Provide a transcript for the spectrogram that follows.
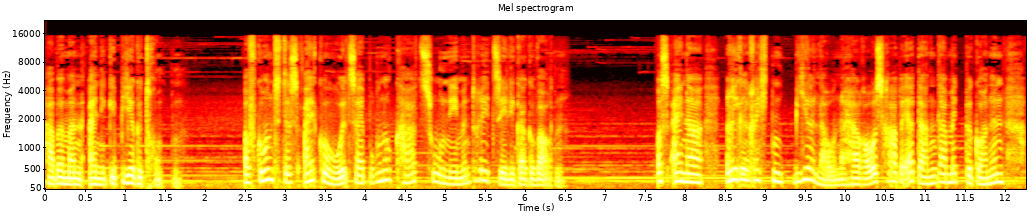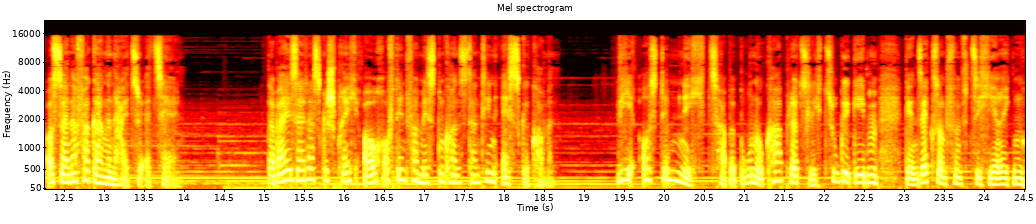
habe man einige Bier getrunken. Aufgrund des Alkohols sei Bruno K. zunehmend redseliger geworden. Aus einer regelrechten Bierlaune heraus habe er dann damit begonnen, aus seiner Vergangenheit zu erzählen. Dabei sei das Gespräch auch auf den vermissten Konstantin S. gekommen. Wie aus dem Nichts habe Bruno K. plötzlich zugegeben, den 56-Jährigen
